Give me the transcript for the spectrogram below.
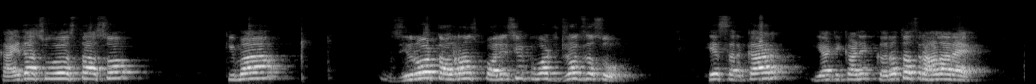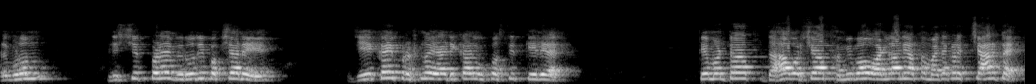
कायदा सुव्यवस्था असो किंवा zero tolerance policy toward drugs असो हे सरकार या ठिकाणी करतच राहणार आहे. आणि म्हणून निश्चितपणे विरोधी पक्षाने जे काही प्रश्न या ठिकाणी उपस्थित केले आहेत ते म्हणतात दहा वर्षात हमीभाव वाढला आणि आता माझ्याकडे चार्ट आहे.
